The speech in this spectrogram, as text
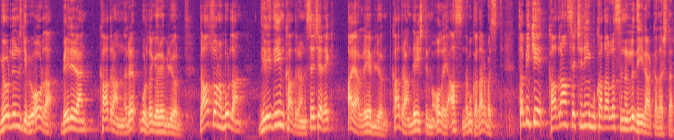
gördüğünüz gibi orada beliren kadranları burada görebiliyorum. Daha sonra buradan dilediğim kadranı seçerek ayarlayabiliyorum. Kadran değiştirme olayı aslında bu kadar basit. Tabii ki kadran seçeneği bu kadarla sınırlı değil arkadaşlar.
